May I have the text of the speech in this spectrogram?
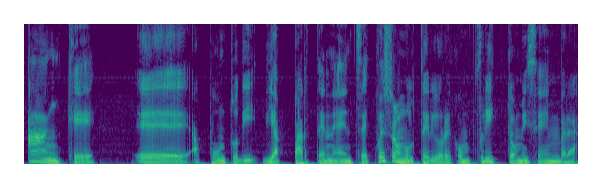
anche eh, appunto di, di appartenenza e questo è un ulteriore conflitto, mi sembra.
